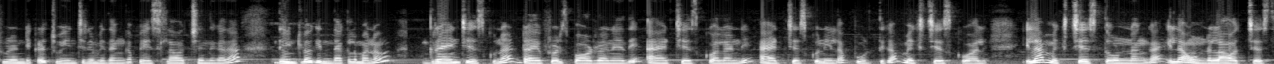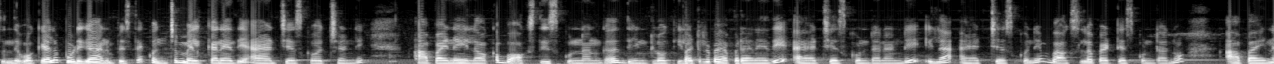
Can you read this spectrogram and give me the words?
చూడండి ఇక్కడ చూపించిన విధంగా పేస్ట్లా వచ్చింది కదా. దీంట్లోకి ఇందాకలు మనం గ్రైండ్ చేసుకున్న డ్రై ఫ్రూట్స్ పౌడర్ అనేది యాడ్ చేసుకోవాలండి. యాడ్ చేసుకుని ఇలా పూర్తిగా మిక్స్ చేసుకోవాలి. ఇలా మిక్స్ చేస్తూ ఉండగా ఇలా ఉండలా వచ్చేస్తుంది. ఒకవేళ పొడిగా అనిపిస్తే కొంచెం మిల్క్ అనేది యాడ్ చేసుకోవచ్చండి. ఆ పైన ఇలా ఒక బాక్స్ తీసుకున్నాను కదా దీంట్లోకి బటర్ పేపర్ అనేది యాడ్ చేసుకుంటానండి. ఇలా యాడ్ చేసుకుని బాక్స్లో పెట్టేసుకుంటాను. ఆ పైన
